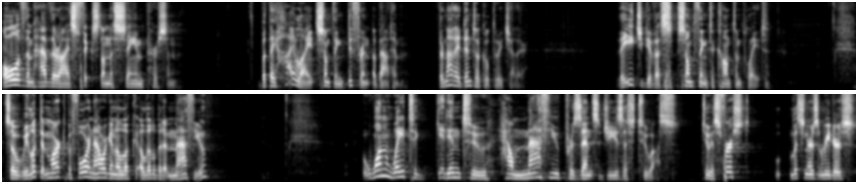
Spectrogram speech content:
All of them have their eyes fixed on the same person. But they highlight something different about him. They're not identical to each other. They each give us something to contemplate. So we looked at Mark before, now we're going to look a little bit at Matthew. One way to get into how Matthew presents Jesus to us, to his first listeners and readers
